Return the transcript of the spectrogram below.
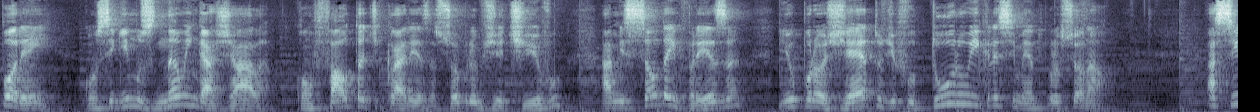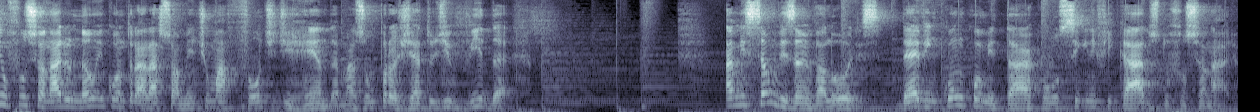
Porém, conseguimos não engajá-la com falta de clareza sobre o objetivo, a missão da empresa e o projeto de futuro e crescimento profissional. Assim, o funcionário não encontrará somente uma fonte de renda, mas um projeto de vida. A missão, visão e valores devem concomitar com os significados do funcionário.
